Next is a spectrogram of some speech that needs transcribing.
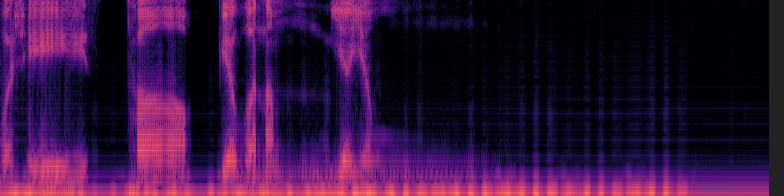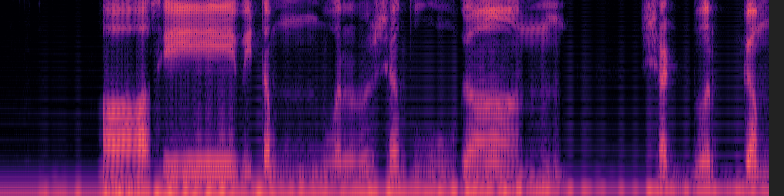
वशे स्थाप्यवनं ययौ आसेवितम् वर्षपूगान् षड्वर्गम्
